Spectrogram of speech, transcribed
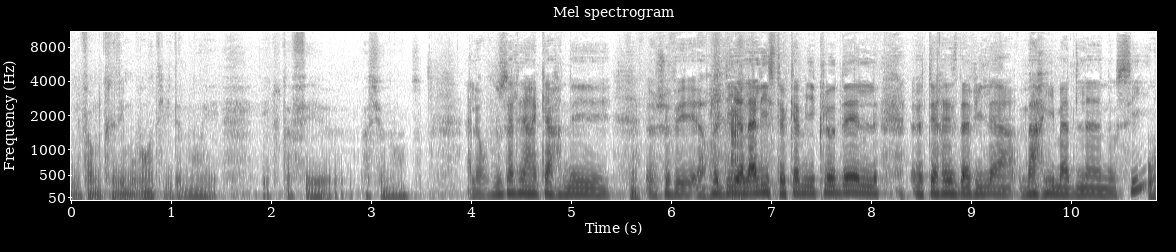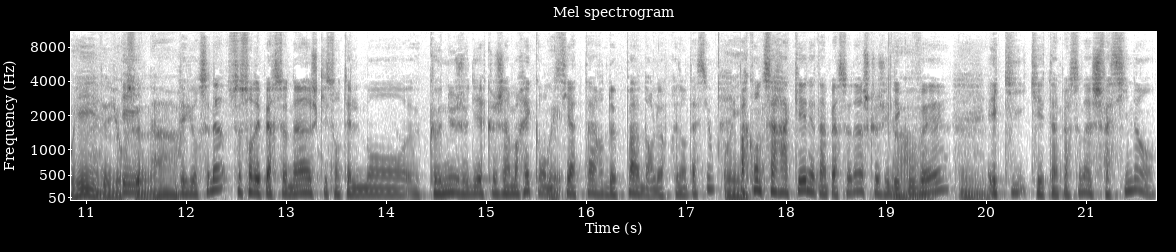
une, forme très émouvante, évidemment, et tout à fait euh, passionnante. Alors, vous allez incarner, euh, je vais redire la liste, Camille Claudel, euh, Thérèse Davila, Marie-Madeleine aussi. Oui, de Yourcenar. De Yourcenar. Ce sont des personnages qui sont tellement euh, connus, je veux dire, que j'aimerais qu'on ne s'y attarde pas dans leur présentation. Par contre, Sarah Kane est un personnage que j'ai ah, découvert et qui, qui, est un personnage fascinant.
